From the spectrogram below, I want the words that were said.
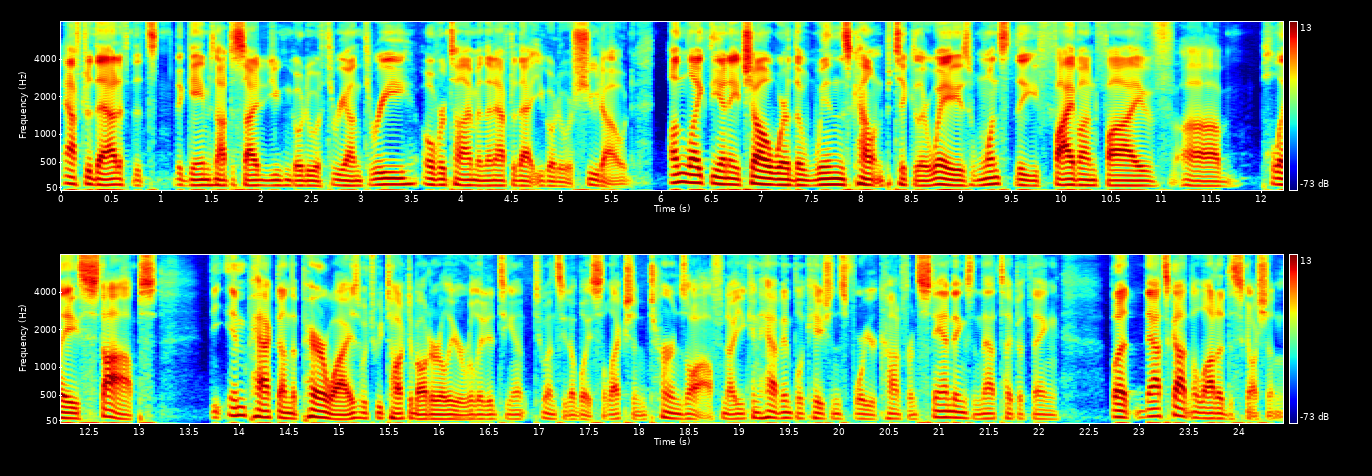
After that, if the game's not decided, you can go to a three on three overtime, and then after that, you go to a shootout. Unlike the NHL, where the wins count in particular ways, once the five on five uh, play stops, the impact on the pairwise, which we talked about earlier related to, to NCAA selection, turns off. Now, you can have implications for your conference standings and that type of thing, but that's gotten a lot of discussion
